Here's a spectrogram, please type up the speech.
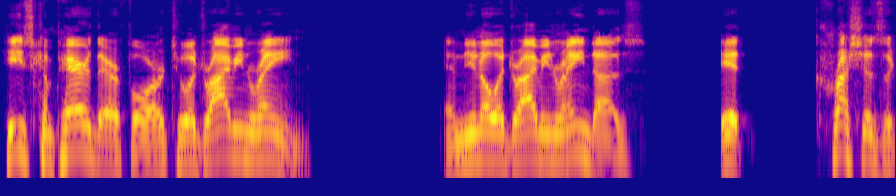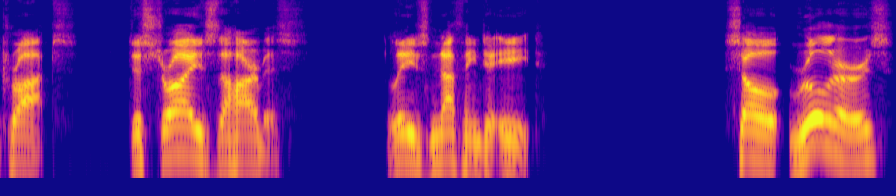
He's compared, therefore, to a driving rain. And you know what driving rain does? It crushes the crops, destroys the harvest leaves nothing to eat. So rulers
